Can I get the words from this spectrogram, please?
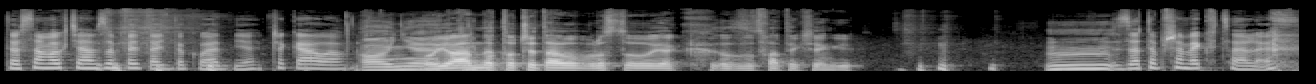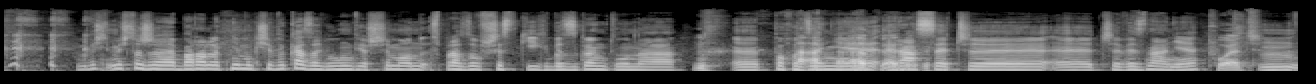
To samo chciałam zapytać dokładnie. Czekałam. Oj nie. Bo Joannę to czytał po prostu jak z otwartej księgi. Mm. Za to Przemek wcale. Myśl, myślę, że Barolek nie mógł się wykazać, bo mówię, Szymon sprawdzał wszystkich bez względu na e, pochodzenie, okay. rasę czy, e, czy wyznanie. Płeć. Mm,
